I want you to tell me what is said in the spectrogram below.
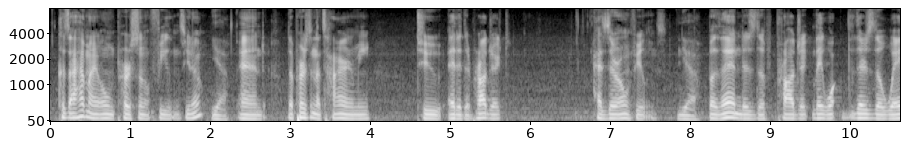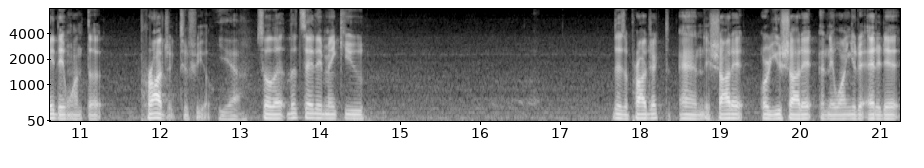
because I have my own personal feelings, you know, yeah and the person that's hiring me to edit their project has their own feelings. yeah But then there's the project they want. There's the way they want the project to feel. yeah So let, let's say they make you there's a project and they shot it or you shot it and they want you to edit it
